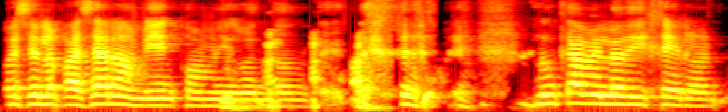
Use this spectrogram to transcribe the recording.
Pues se lo pasaron bien conmigo entonces. Nunca me lo dijeron.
